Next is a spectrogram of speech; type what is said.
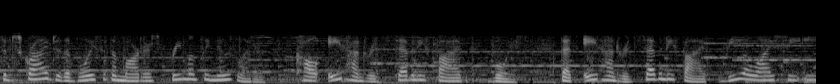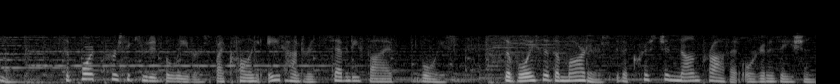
subscribe to the Voice of the Martyrs free monthly newsletter. Call 875 VOICE. That's 875 V O I C E. Support persecuted believers by calling 875 VOICE. The Voice of the Martyrs is a Christian nonprofit organization.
